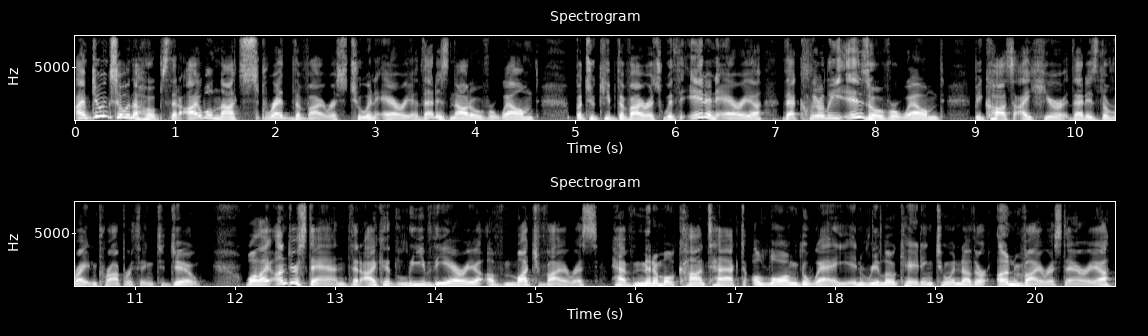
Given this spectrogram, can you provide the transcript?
I'm doing so in the hopes that I will not spread the virus to an area that is not overwhelmed, but to keep the virus within an area that clearly is overwhelmed because I hear that is the right and proper thing to do. While I understand that I could leave the area of much virus, have minimal contact along the way in relocating to another unvirused area,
